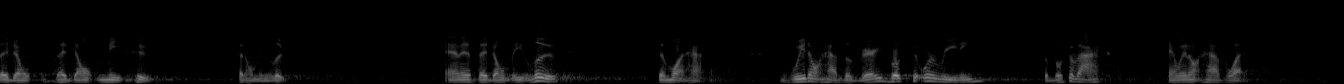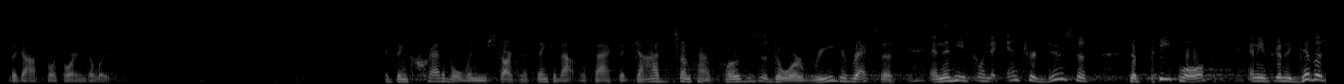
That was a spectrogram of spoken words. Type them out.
they don't, they don't meet who? They don't meet Luke. And if they don't meet Luke, then what happens? We don't have the very book that we're reading, the book of Acts, and we don't have what? The gospel according to Luke. It's incredible when you start to think about the fact that God sometimes closes a door, redirects us, and then he's going to introduce us to people, and he's going to give us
